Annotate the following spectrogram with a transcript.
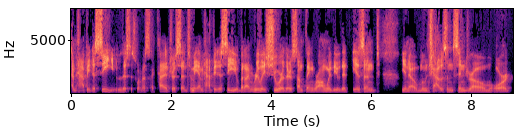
I'm happy to see you. This is what a psychiatrist said to me. I'm happy to see you, but I'm really sure there's something wrong with you that isn't, you know, Munchausen syndrome or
